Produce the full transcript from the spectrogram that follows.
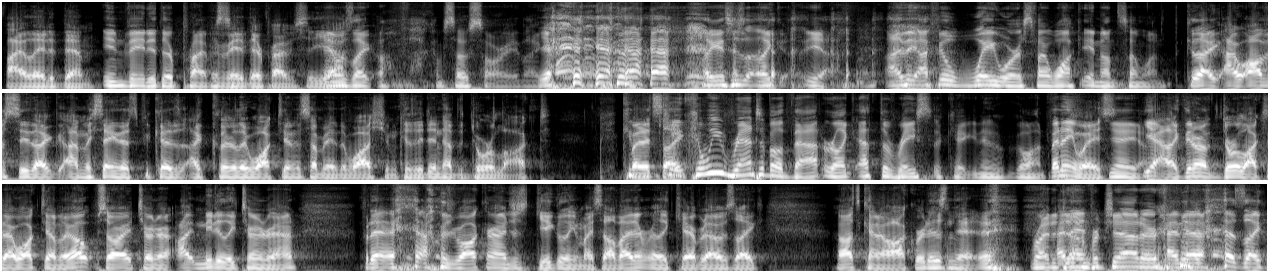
Violated them. invaded their privacy. Invaded their privacy. And Yeah. I was like, oh fuck, I'm so sorry. Like, like it's just like, yeah. I think I feel way worse if I walk in on someone. Because I, I obviously like I'm saying this because I clearly walked in on somebody in the washroom because they didn't have the door locked. Can, but it's can, like, can we rant about that or like at the race? Okay, you know, go on. but anyways, yeah, yeah, like they don't have the door locked. So I walked down like, oh, sorry, turn around. I immediately turned around, but I, I was walking around just giggling myself. I didn't really care, but I was like, oh, that's kind of awkward, isn't it? Write it down then- for chatter. and then I was like,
